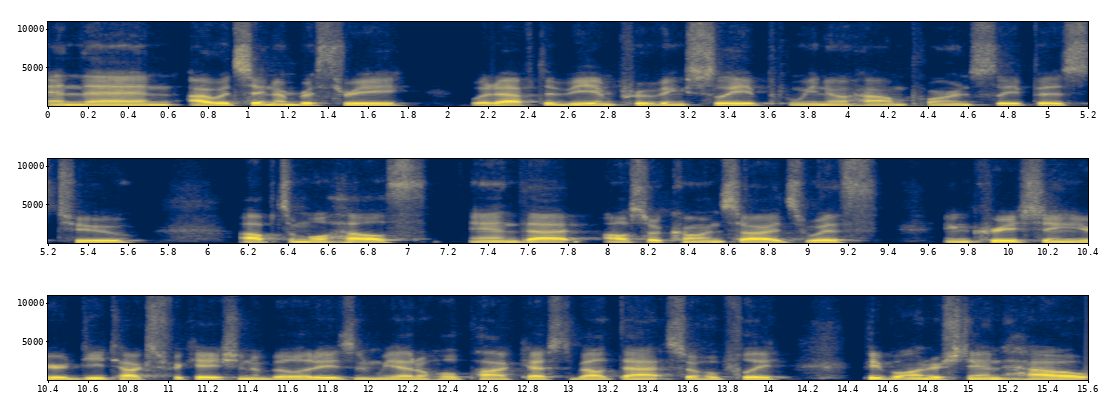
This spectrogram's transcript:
and then i would say number three would have to be improving sleep we know how important sleep is to optimal health and that also coincides with increasing your detoxification abilities. And we had a whole podcast about that. So hopefully people understand how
